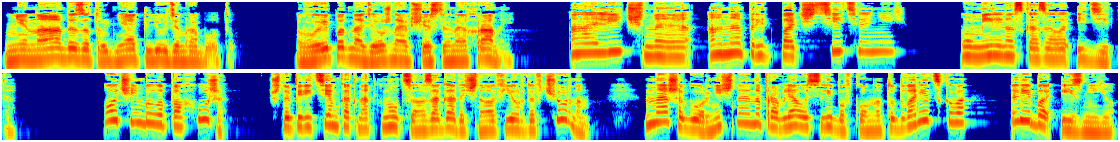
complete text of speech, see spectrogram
Не надо затруднять людям работу. Вы под надежной общественной охраной». «А личная она предпочтительней?» — умильно сказала Эдита. Очень было похоже, что перед тем, как наткнуться на загадочного фьорда в черном, наша горничная направлялась либо в комнату дворецкого, либо из нее.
